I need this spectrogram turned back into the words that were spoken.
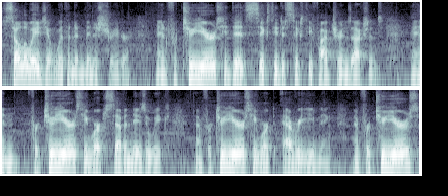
solo agent with an administrator. And for two years, he did 60 to 65 transactions. And for two years, he worked seven days a week. And for two years, he worked every evening. And for two years,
